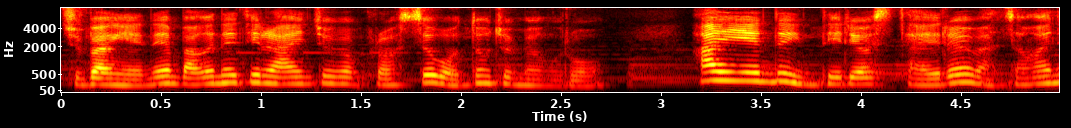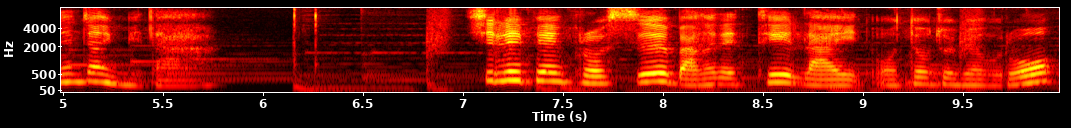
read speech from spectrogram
주방에는 마그네틱 라인 조명 플러스 원통 조명으로 하이엔드 인테리어 스타일을 완성한 현장입니다. 실리펜 플러스 마그네틱 라인 원통 조명으로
